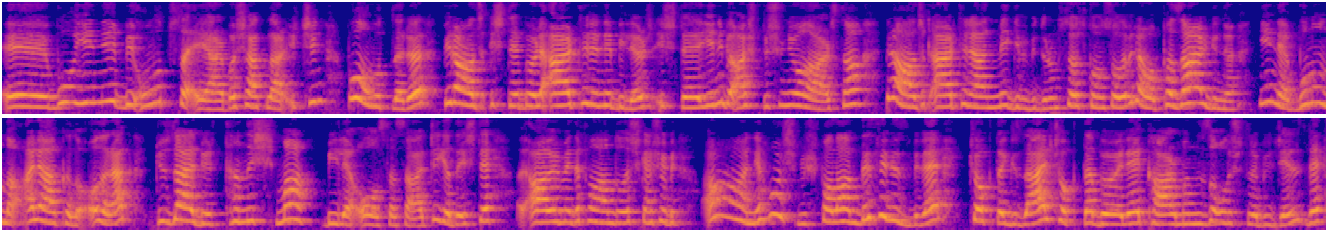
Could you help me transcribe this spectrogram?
e, bu yeni bir umutsa eğer başaklar için bu umutları birazcık işte böyle ertelenebilir. İşte yeni bir aşk düşünüyorlarsa birazcık ertelenme gibi bir durum söz konusu olabilir ama pazar günü yine bununla alakalı olarak güzel bir tanışma bile olsa sadece ya da işte AVM'de falan dolaşırken şöyle bir aa ne hoşmuş falan deseniz bile çok da güzel, çok da böyle karmanızı oluşturabileceğiniz ve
